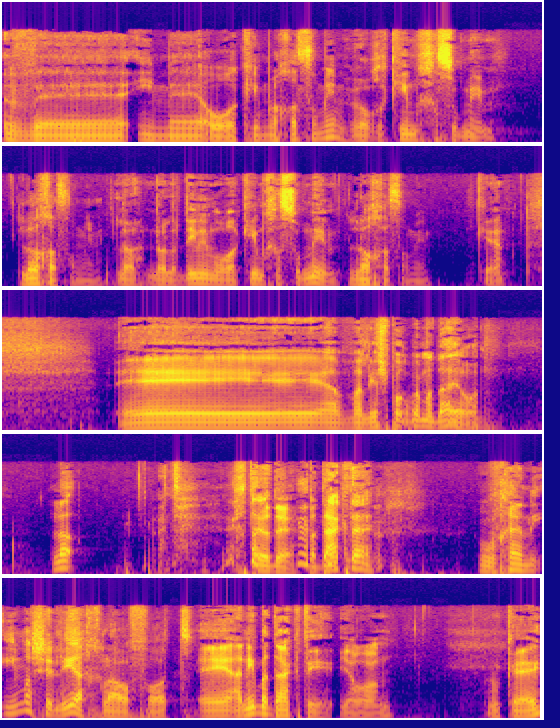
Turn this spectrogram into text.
ועם אה, עורקים לא חסומים. ועורקים חסומים. לא חסומים. לא, נולדים עם עורקים חסומים, לא חסומים. כן. אה, אבל יש פה הרבה מדע, ירון. לא. איך אתה יודע? בדקת? ובכן, אימא שלי אכלה עופות. אה, אני בדקתי, ירון, אוקיי?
